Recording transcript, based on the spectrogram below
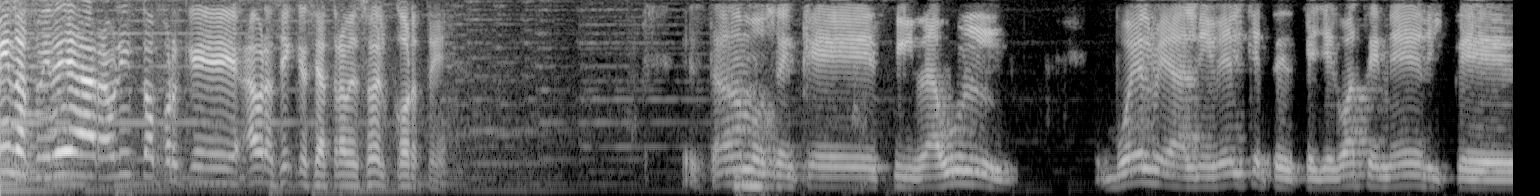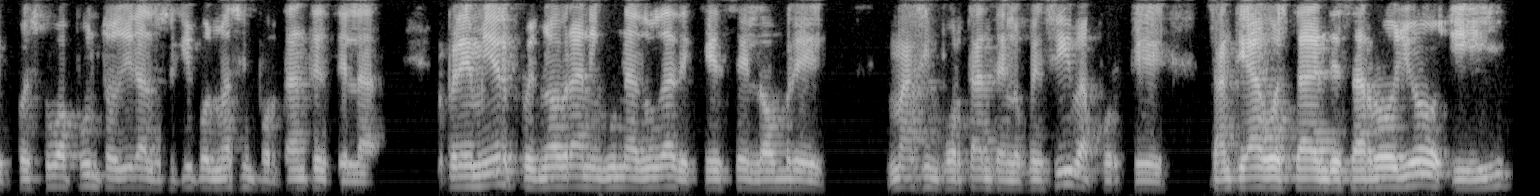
Termina tu idea, Raulito, porque ahora sí que se atravesó el corte. Estábamos en que si Raúl vuelve al nivel que, que llegó a tener y que pues estuvo a punto de ir a los equipos más importantes de la Premier, pues no habrá ninguna duda de que es el hombre más importante en la ofensiva, porque Santiago está en desarrollo y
